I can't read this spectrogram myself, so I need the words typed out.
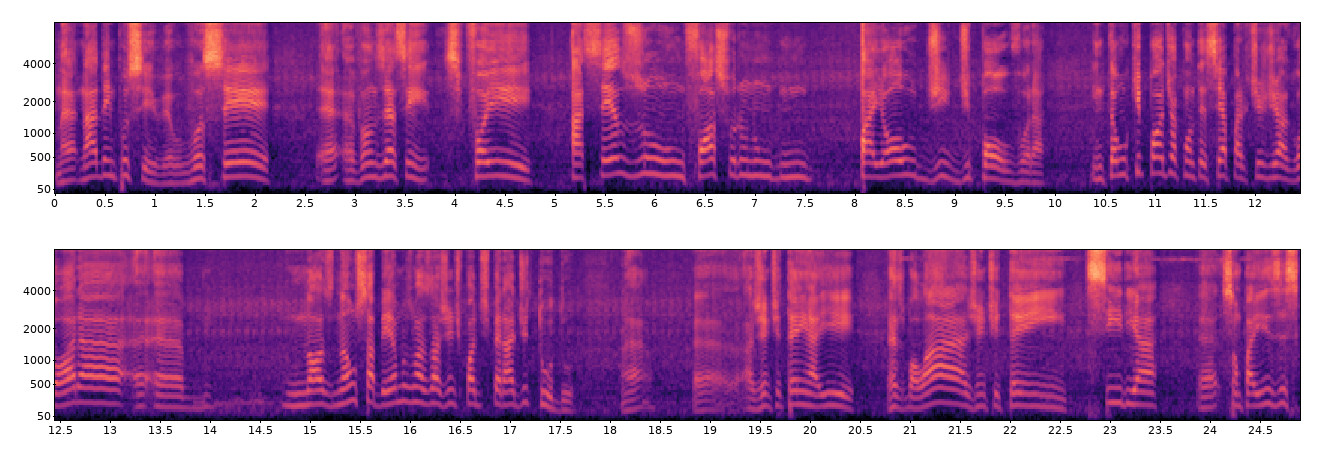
Né? Nada é impossível. Você, é, vamos dizer assim, foi aceso um fósforo num, num paiol de, de pólvora. Então, o que pode acontecer a partir de agora, é, é, nós não sabemos, mas a gente pode esperar de tudo. Né? É, a gente tem aí Hezbollah, a gente tem Síria, é, são países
